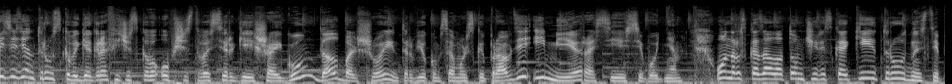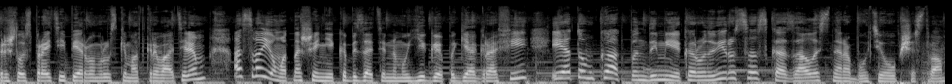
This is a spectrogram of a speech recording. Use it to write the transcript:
Президент Русского географического общества Сергей Шойгу дал большое интервью «Комсомольской правде» и МИА «Россия сегодня». Он рассказал о том, через какие трудности пришлось пройти первым русским открывателям, о своем отношении к обязательному ЕГЭ по географии и о том, как пандемия коронавируса сказалась на работе общества.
